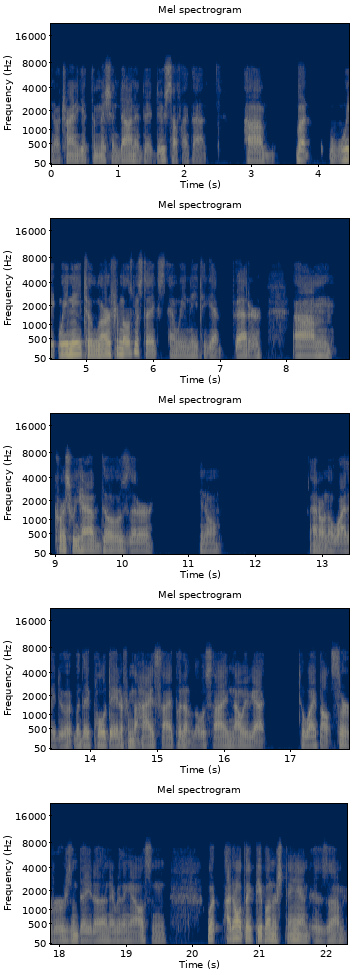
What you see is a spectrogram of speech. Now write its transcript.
you know, trying to get the mission done and to do stuff like that. Um, but we we need to learn from those mistakes and we need to get better. Um, of course, we have those that are, you know, I don't know why they do it, but they pull data from the high side, put it on the low side. Now we've got to wipe out servers and data and everything else. And what I don't think people understand is um,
